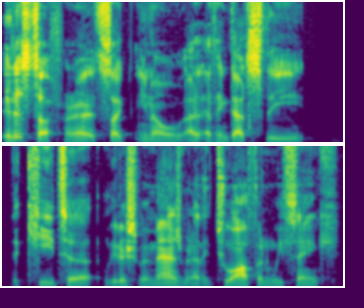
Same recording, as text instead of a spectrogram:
It is tough, right? It's like you know, I, I think that's the the key to leadership and management. I think too often we think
